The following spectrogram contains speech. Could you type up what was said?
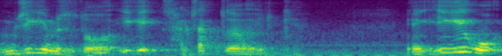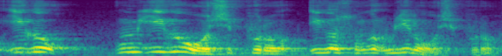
움직이면서도 이게 살짝 떠 이렇게 이게 오- 이거 음, 이거 50% 이거 손가락 움직이면 50%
